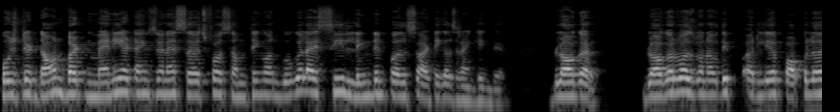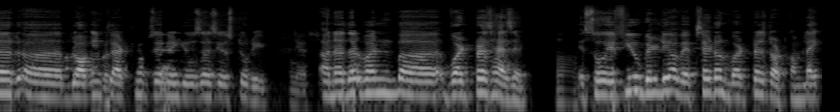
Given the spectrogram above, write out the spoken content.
pushed it down. But many a times when i search for something on google i see linkedin pulse articles ranking there. Blogger blogger was one of the earlier popular uh, blogging platforms where users used to read Yes. another one uh, wordpress has it Hmm. so if you build your website on wordpress.com like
